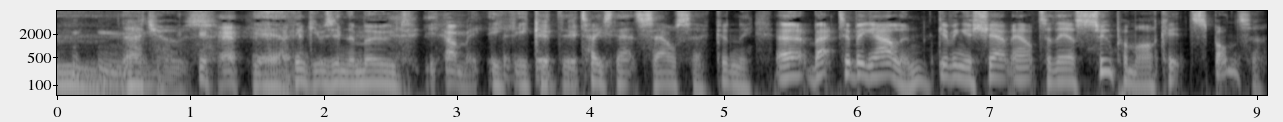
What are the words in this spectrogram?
Mm, nachos. yeah, I think he was in the mood. Yummy. He, he could taste that salsa, couldn't he? Uh, back to Big Allen, giving a shout out to their supermarket sponsor.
